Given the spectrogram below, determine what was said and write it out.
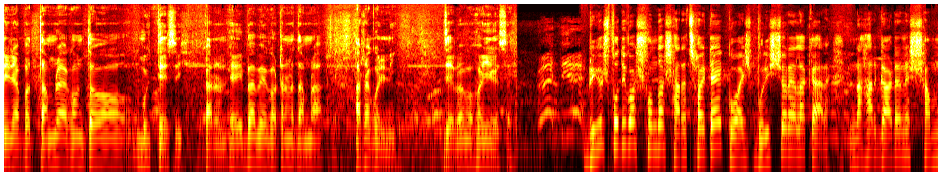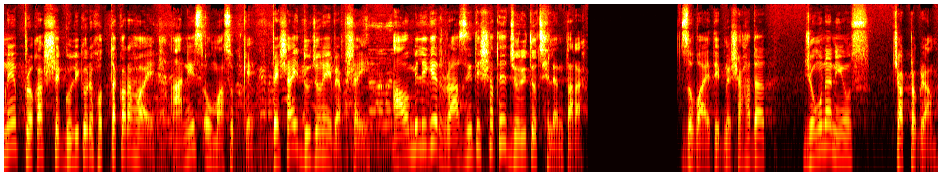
নিরাপত্তা আমরা এখন তো বুঝতেছি কারণ এইভাবে ঘটনাটা আমরা আশা করিনি যেভাবে হয়ে গেছে। বৃহস্পতিবার সন্ধ্যা সাড়ে ছয়টায় কোয়াইশ বুরিশ্বর এলাকার নাহার গার্ডেনের সামনে প্রকাশ্যে গুলি করে হত্যা করা হয় আনিস ও মাসুদকে। পেশায় দুজনেই ব্যবসায়ী। আওয়ামী লীগের রাজনীতির সাথে জড়িত ছিলেন তারা। জোবায়েত ইবনে শাহাদাত, যমুনা নিউজ, চট্টগ্রাম।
